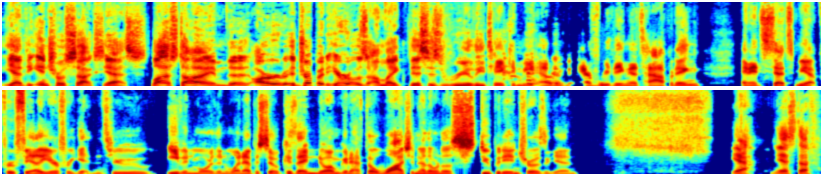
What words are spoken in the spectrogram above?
Yeah, the intro sucks. Yes. Last time, the our intrepid heroes. I'm like, this is really taking me out of everything that's happening. And it sets me up for failure for getting through even more than one episode because I know I'm gonna have to watch another one of those stupid intros again. Yeah, yeah, stuff.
